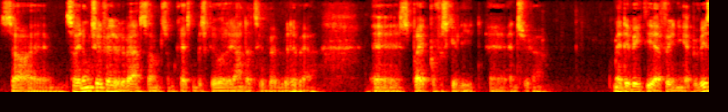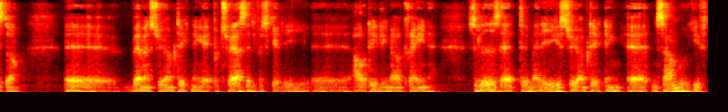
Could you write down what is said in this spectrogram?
Så, øh, så i nogle tilfælde vil det være, som, som Christian beskriver det, i andre tilfælde vil det være øh, spredt på forskellige øh, ansøgere. Men det vigtige er at foreningen er bevidst om, øh, hvad man søger om dækning af på tværs af de forskellige øh, afdelinger og grene, således at øh, man ikke søger om dækning af den samme udgift,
